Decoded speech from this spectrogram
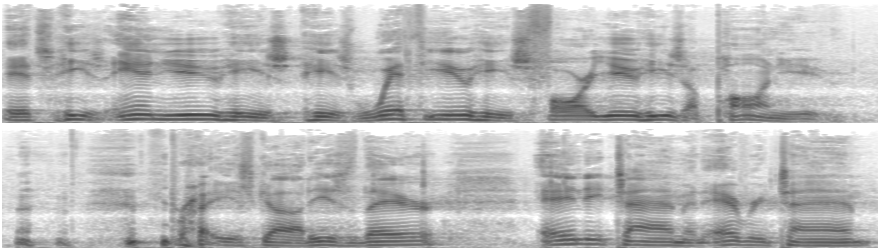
It's He's in you, He's He's with you, He's for you, He's upon you. Praise God. He's there anytime and every time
